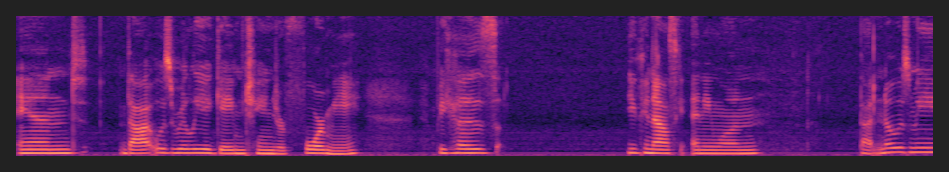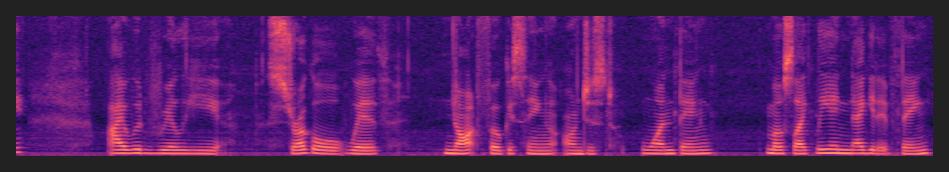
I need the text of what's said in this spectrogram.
And that was really a game changer for me because you can ask anyone that knows me. I would really struggle with not focusing on just one thing, most likely a negative thing,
